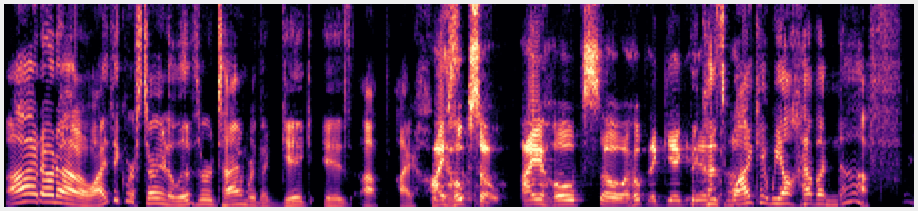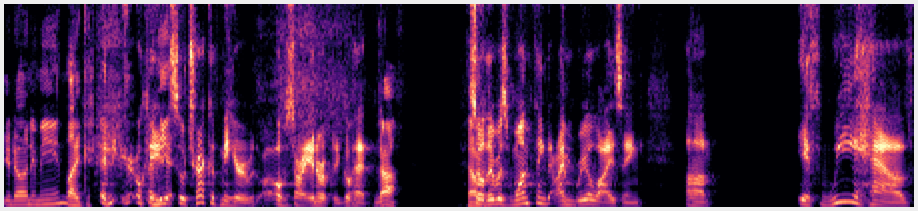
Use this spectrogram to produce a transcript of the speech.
I don't know. I think we're starting to live through a time where the gig is up. I hope. I hope so. so. I hope so. I hope the gig because why up. can't we all have enough? You know what I mean? Like, and okay, and the, so track with me here. Oh, sorry, I interrupted. Go ahead. No. no. So there was one thing that I'm realizing. Um, if we have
